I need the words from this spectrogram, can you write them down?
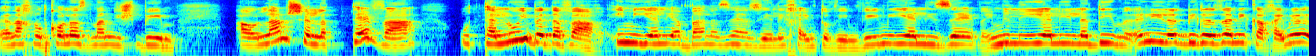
ואנחנו כל הזמן נשבים. העולם של הטבע הוא תלוי בדבר. אם יהיה לי הבעל הזה, אז יהיה לי חיים טובים. ואם יהיה לי זה, ואם יהיה לי ילדים, אין לי ילד, בגלל זה אני ככה. יהיה...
